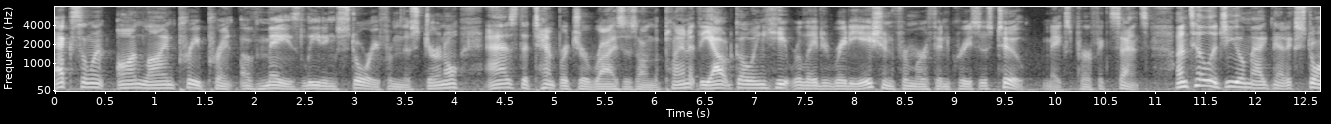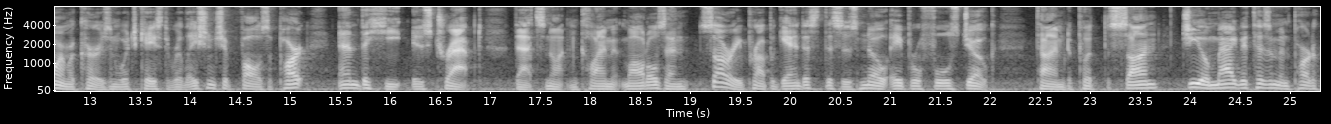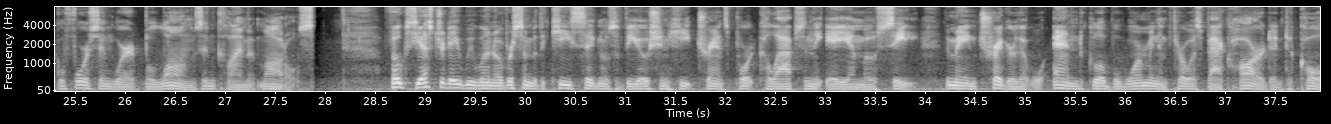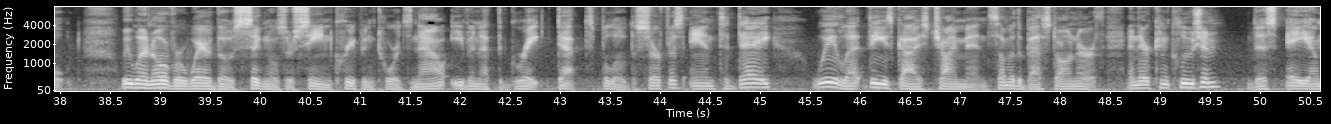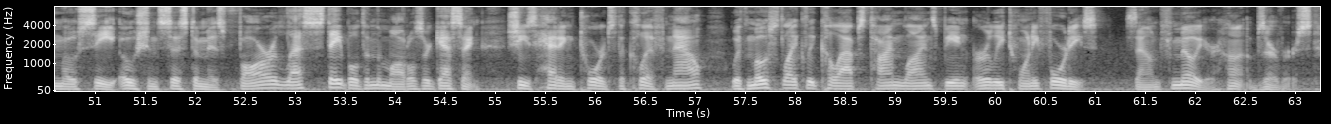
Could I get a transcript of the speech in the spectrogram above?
Excellent online preprint of May's leading story from this journal. As the temperature rises on the planet, the outgoing heat related radiation from Earth increases too. Makes perfect sense. Until a geomagnetic storm occurs, in which case the relationship falls apart and the heat is trapped. That's not in climate models, and sorry, propagandists, this is no April Fool's joke. Time to put the sun, geomagnetism, and particle forcing where it belongs in climate models. Folks, yesterday we went over some of the key signals of the ocean heat transport collapse in the AMOC, the main trigger that will end global warming and throw us back hard into cold. We went over where those signals are seen creeping towards now, even at the great depths below the surface, and today we let these guys chime in, some of the best on Earth, and their conclusion this AMOC ocean system is far less stable than the models are guessing. She's heading towards the cliff now, with most likely collapse timelines being early 2040s. Sound familiar, huh, observers?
